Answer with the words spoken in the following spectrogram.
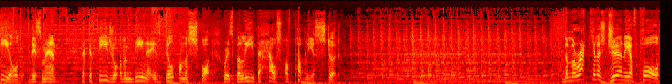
healed this man. The Cathedral of Mdina is built on the spot where it's believed the house of Publius stood. The miraculous journey of Paul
